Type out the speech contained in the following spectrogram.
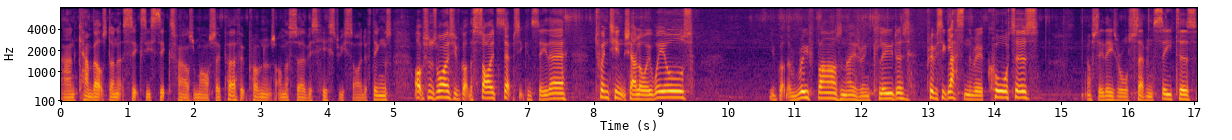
and cam belt's done at 66,000 miles, so perfect provenance on the service history side of things. Options wise, you've got the side steps you can see there, 20 inch alloy wheels, you've got the roof bars and those are included, privacy glass in the rear quarters, obviously these are all seven seaters,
